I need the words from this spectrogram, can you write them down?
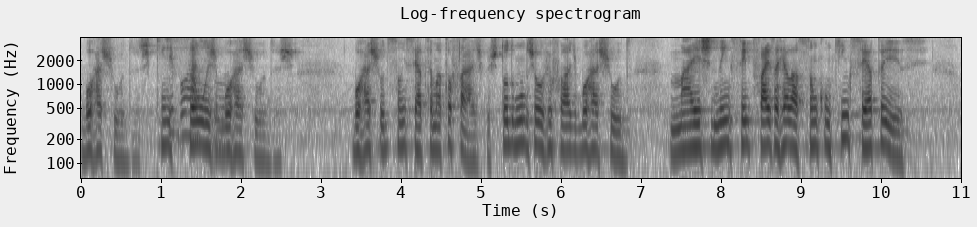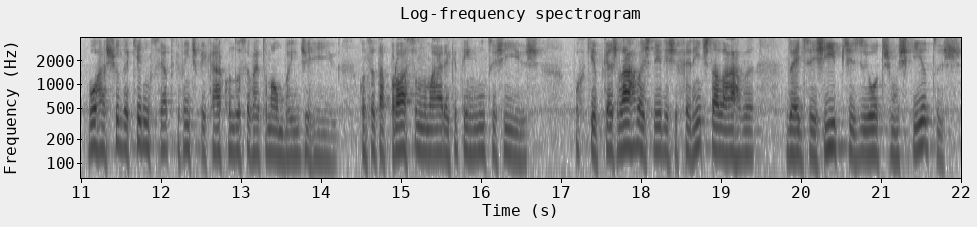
borrachudos. Quem de são os borrachudos? Borrachudos são insetos hematofágicos. Todo mundo já ouviu falar de borrachudo mas nem sempre faz a relação com que inseto é esse. Borrachudo é aquele inseto que vem te picar quando você vai tomar um banho de rio, quando você está próximo numa área que tem muitos rios. Por quê? Porque as larvas deles, diferentes da larva do Aedes aegypti e de outros mosquitos,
